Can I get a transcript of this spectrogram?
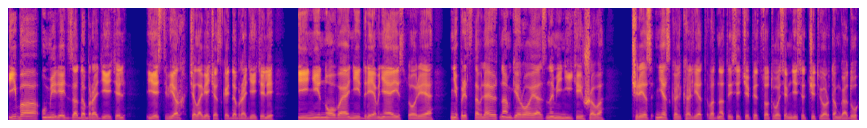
ибо умереть за добродетель есть верх человеческой добродетели, и ни новая, ни древняя история – не представляют нам героя знаменитейшего. Через несколько лет, в 1584 году,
